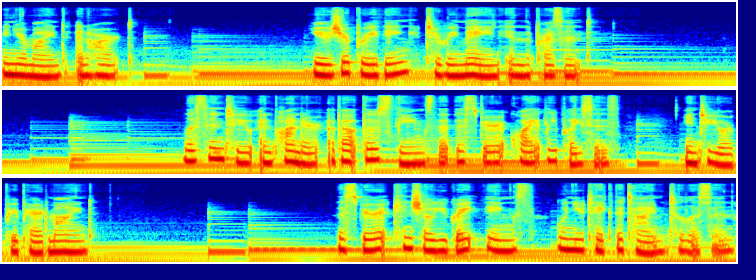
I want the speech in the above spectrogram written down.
in your mind and heart. Use your breathing to remain in the present. Listen to and ponder about those things that the Spirit quietly places into your prepared mind. The Spirit can show you great things when you take the time to listen.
